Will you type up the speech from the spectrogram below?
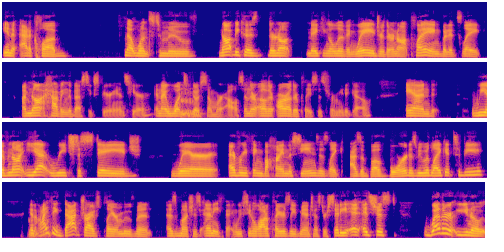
in a, at a club that wants to move, not because they're not making a living wage or they're not playing, but it's like I'm not having the best experience here and I want mm-hmm. to go mm-hmm. somewhere else. And there are other are other places for me to go. And we have not yet reached a stage where everything behind the scenes is like as above board as we would like it to be. And mm-hmm. I think that drives player movement as much as anything. We've seen a lot of players leave Manchester City. It, it's just whether, you know,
